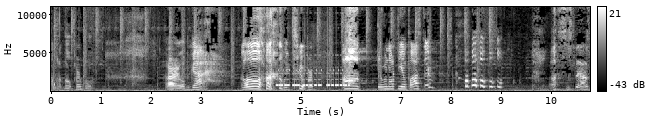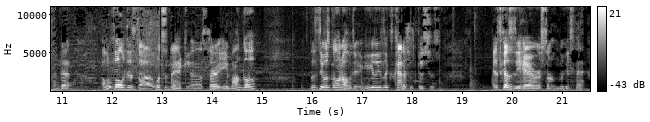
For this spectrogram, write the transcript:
I'm gonna vote purple. Alright, what we got? Oh, we purple. Oh, they were not the imposter? that's my bad. I'm gonna follow this, uh, what's his name? Uh, Sir Ivango? Let's see what's going on with him. He, he looks kind of suspicious. It's because of the hair or something. Look at that.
